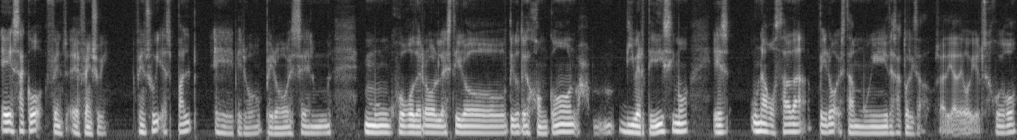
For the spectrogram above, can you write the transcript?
eh, sacó Fen, eh, Feng Shui. Feng Shui es pulp, eh, pero, pero es el- un juego de rol estilo tiroteo Hong Kong, bah, divertidísimo, es una gozada, pero está muy desactualizado. O sea, a día de hoy ese juego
